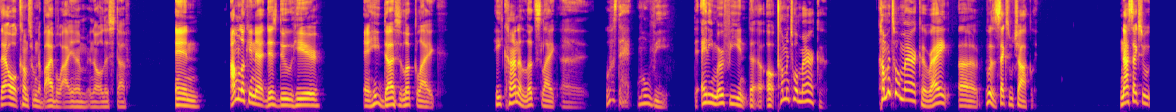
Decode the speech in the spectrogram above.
that all comes from the Bible, I am, and all this stuff. And I'm looking at this dude here, and he does look like he kind of looks like uh what was that movie? The Eddie Murphy and the uh, oh, Coming to America. Coming to America, right? Uh who was it? Sexual chocolate. Not sexual,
